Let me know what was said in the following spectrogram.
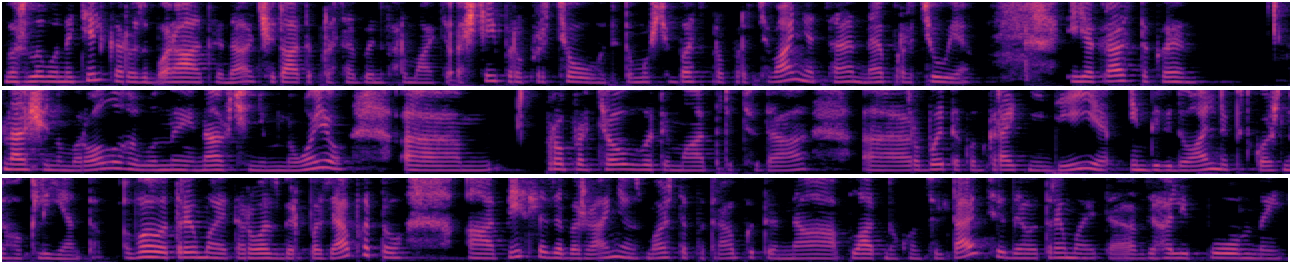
важливо не тільки розбирати, да, читати про себе інформацію, а ще й пропрацьовувати, тому що без пропрацювання це не працює. І якраз таки. Наші нумерологи вони навчені мною е, пропрацьовувати матрицю, да, е, робити конкретні дії індивідуально під кожного клієнта. Ви отримаєте розбір по запиту, а після за бажанням зможете потрапити на платну консультацію, де отримаєте взагалі повний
